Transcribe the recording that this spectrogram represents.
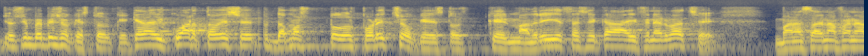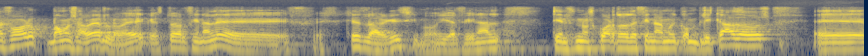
Yo siempre pienso que esto, que queda el cuarto ese, damos todos por hecho que estos, que el Madrid, CSK y Fenerbahce van a estar en la Final Four, vamos a verlo, ¿eh? que esto al final es, que es larguísimo y al final tienes unos cuartos de final muy complicados, eh,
